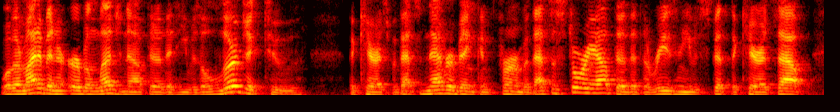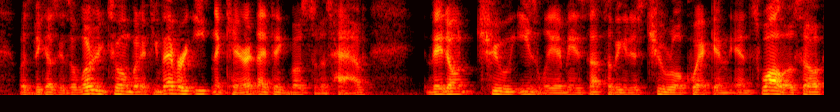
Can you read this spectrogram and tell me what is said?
well, there might have been an urban legend out there that he was allergic to the carrots, but that's never been confirmed. But that's a story out there that the reason he would spit the carrots out was because he's allergic to them. But if you've ever eaten a carrot, I think most of us have, they don't chew easily. I mean, it's not something you just chew real quick and, and swallow. So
